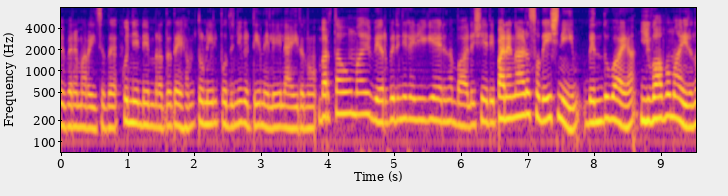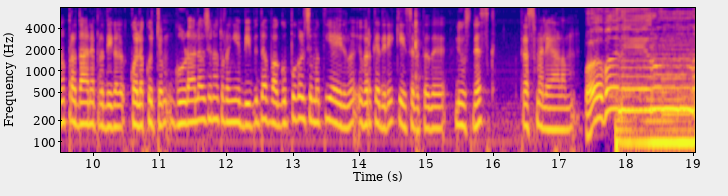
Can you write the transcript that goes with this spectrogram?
വിവരം അറിയിച്ചത്. കുഞ്ഞിന്റെ മൃതദേഹം തുണിയിൽ പൊതിഞ്ഞു കെട്ടിയ നിലയിലായിരുന്നു. ഭർത്താവുമായി വേർപിരിഞ്ഞു കഴിയുകയായിരുന്ന ബാലുശ്ശേരി പനങ്ങാട് സ്വദേശിനിയും ബന്ധുവായ യുവാവുമായിരുന്നു പ്രധാന പ്രതികൾ. കൊലക്കുറ്റം ഗൂഢാലോചന തുടങ്ങിയ വിവിധ വകുപ്പുകൾ ചുമത്തിയായിരുന്നു ഇവർക്കെതിരെ കേസെടുത്തത്. News desk press Malayalam. പവനേറുന്ന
